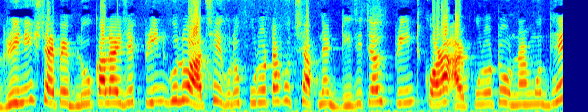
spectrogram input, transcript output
গ্রিনিশ টাইপের ব্লু কালার যে প্রিন্টগুলো আছে, এগুলো পুরোটা হচ্ছে আপনার ডিজিটাল প্রিন্ট করা, আর পুরোটা ওনার মধ্যে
